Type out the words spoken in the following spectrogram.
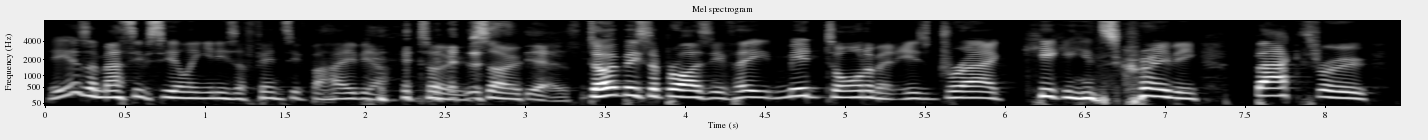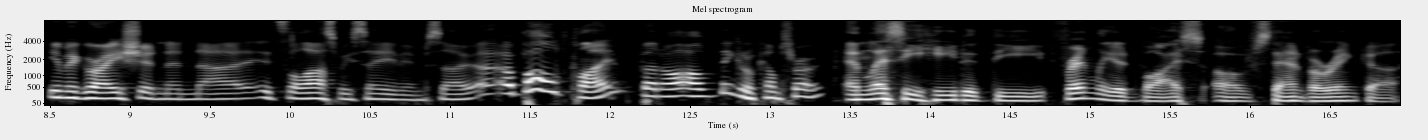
He has a massive ceiling in his offensive behaviour too. so yes. don't be surprised if he mid tournament is dragged kicking and screaming back through immigration, and uh, it's the last we see of him. So a, a bold claim, but I, I think it'll come through. Unless he heeded the friendly advice of Stan Wawrinka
